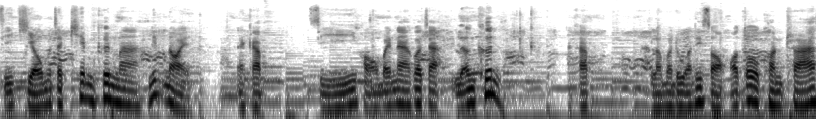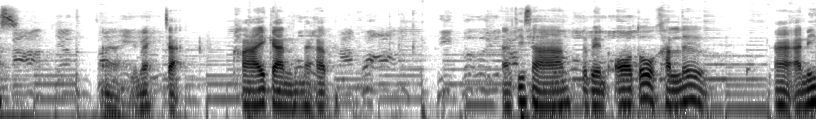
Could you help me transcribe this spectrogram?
สีเขียวมันจะเข้มขึ้นมานิดหน่อยนะครับ สีของใบหน้าก็จะเหลืองขึ้นนะครับ เรามาดูอันที่ 2 Auto Contrast อ่าเห็นไหมจะคล้ายกันนะครับ อันที่ 3 จะเป็น Auto Color อ่าอันนี้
